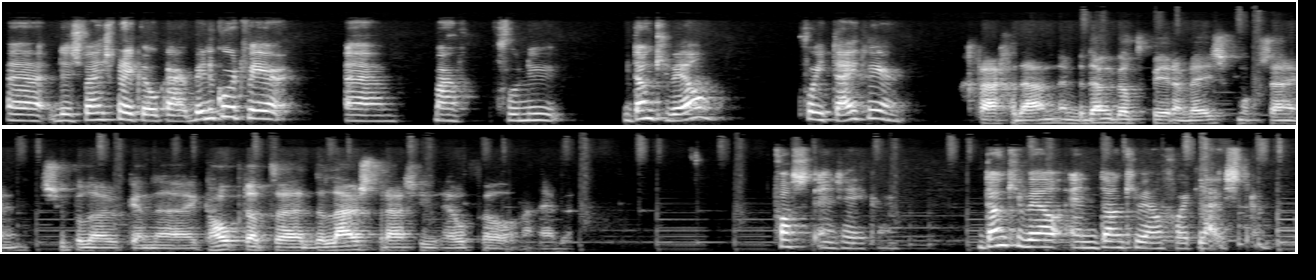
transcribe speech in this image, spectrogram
Uh, dus wij spreken elkaar binnenkort weer. Maar voor nu, dankjewel voor je tijd weer. Graag gedaan en bedankt dat ik weer aanwezig mocht zijn. Superleuk en uh, ik hoop dat uh, de luisteraars hier heel veel aan hebben. Vast en zeker. Dankjewel en dankjewel voor het luisteren.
